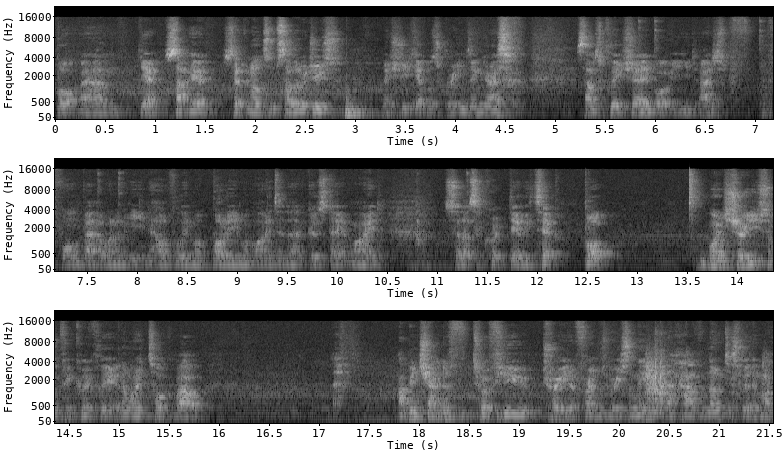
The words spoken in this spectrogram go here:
But um, yeah, sat here sipping on some celery juice. Make sure you get those greens in, guys. Sounds cliche, but you, I just perform better when I'm eating healthily. My body and my mind's in a good state of mind. So that's a quick daily tip. But I want to show you something quickly, and I want to talk about. I've been chatting to a few trader friends recently, and I have noticed within my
